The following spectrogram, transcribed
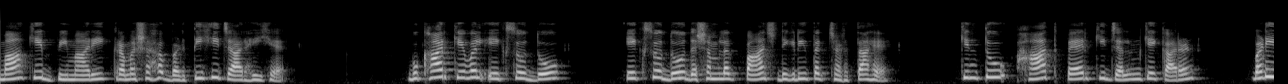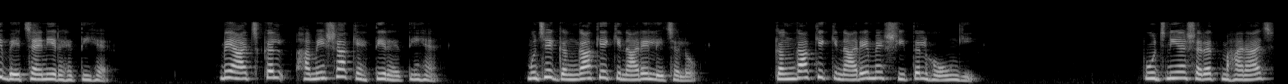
माँ की बीमारी क्रमशः बढ़ती ही जा रही है। बुखार केवल 102 102.5 डिग्री तक चढ़ता है। किंतु हाथ पैर की जलन के कारण बड़ी बेचैनी रहती है। वे आजकल हमेशा कहती रहती हैं, मुझे गंगा के किनारे ले चलो। गंगा के किनारे में शीतल होऊँगी। पूजनीय शरत महाराज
